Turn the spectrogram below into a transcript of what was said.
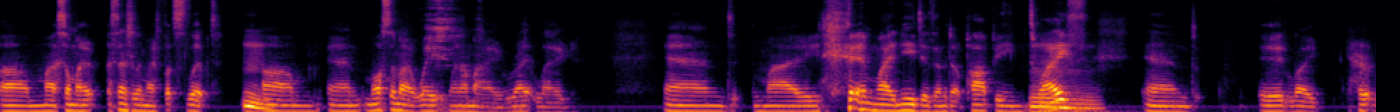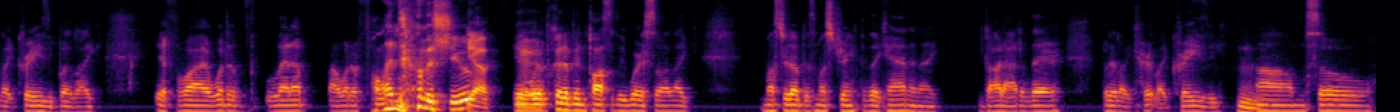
um, my so my essentially my foot slipped, Mm. um, and most of my weight went on my right leg, and my my knee just ended up popping twice, Mm. and it like hurt like crazy. But like, if I would have let up, I would have fallen down the chute. Yeah. it yeah. would could have been possibly worse. So I like mustered up as much strength as I can, and I got out of there. But it like hurt like crazy. Hmm. Um, so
